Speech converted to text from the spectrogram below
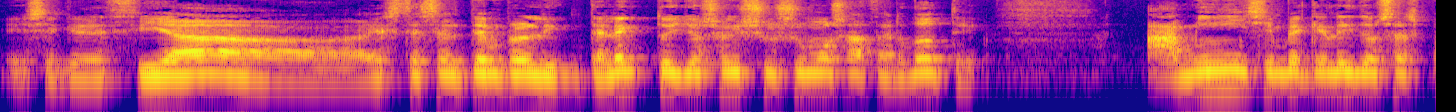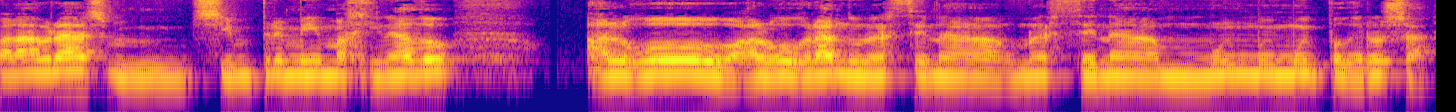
Ese que decía, este es el templo del intelecto y yo soy su sumo sacerdote. A mí, siempre que he leído esas palabras, mm, siempre me he imaginado algo, algo grande, una escena, una escena muy, muy, muy poderosa.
